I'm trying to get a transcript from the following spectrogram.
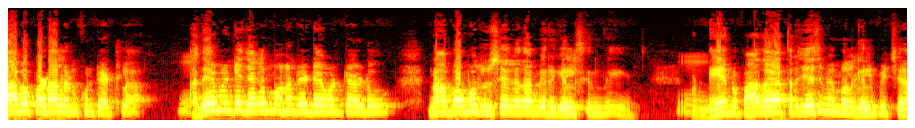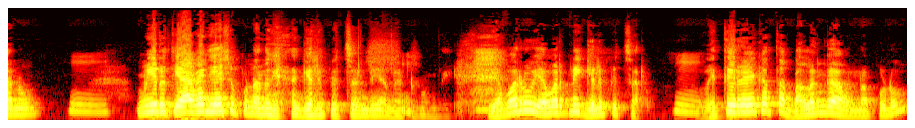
లాభపడాలనుకుంటే ఎట్లా? అదేమంటే జగన్మోహన్ రెడ్డి ఏమంటాడు? నా బొమ్మ చూసే కదా మీరు గెలిచింది ఇప్పుడు నేను పాదయాత్ర చేసి మిమ్మల్ని గెలిపించాను. మీరు త్యాగం చేసి ఇప్పుడు నన్ను గెలిపించండి అన్నట్టుకుంది ఎవరు ఎవరిని గెలిపించరు. వ్యతిరేకత బలంగా ఉన్నప్పుడు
